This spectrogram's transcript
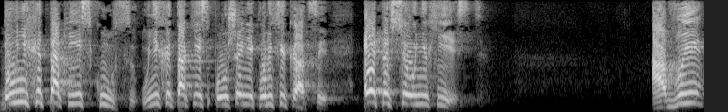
да у них и так есть курсы, у них и так есть повышение квалификации. Это все у них есть. А вы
